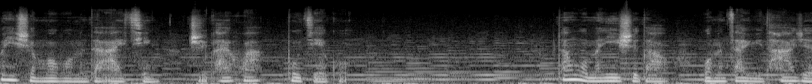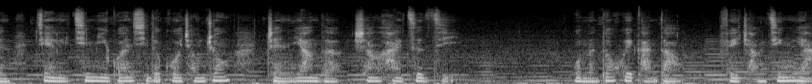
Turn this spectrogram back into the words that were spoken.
为什么我们的爱情只开花不结果。当我们意识到，我们在与他人建立亲密关系的过程中，怎样的伤害自己，我们都会感到非常惊讶。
